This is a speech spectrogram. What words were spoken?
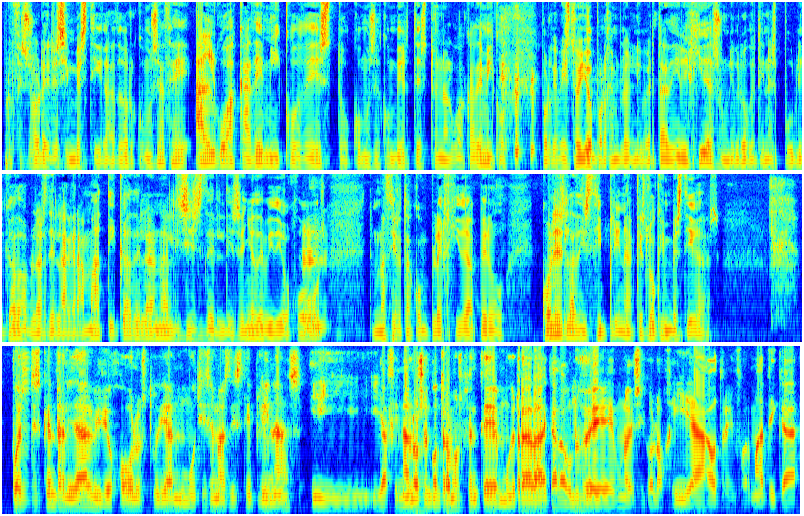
profesor, eres investigador. ¿Cómo se hace algo académico de esto? ¿Cómo se convierte esto en algo académico? Porque he visto yo, por ejemplo, en Libertad Dirigida, es un libro que tienes publicado, hablas de la gramática, del análisis, del diseño de videojuegos, Mm. de una cierta complejidad, pero ¿cuál es la disciplina? ¿Qué es lo que investigas? Pues es que en realidad el videojuego lo estudian muchísimas disciplinas y, y, al final nos encontramos gente muy rara, cada uno de uno de psicología, otro de informática,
